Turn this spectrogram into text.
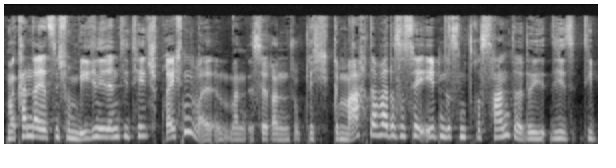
man kann da jetzt nicht von Medienidentität sprechen, weil man ist ja dann wirklich gemacht, aber das ist ja eben das Interessante, die, die, die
